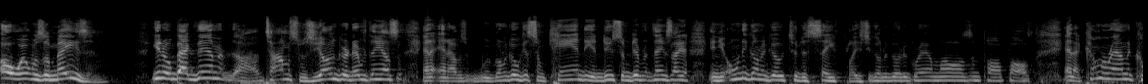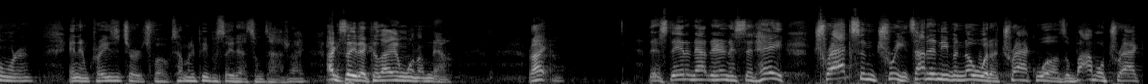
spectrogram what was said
Oh, it was amazing. You know, back then, uh, Thomas was younger and everything else, and, and I was, we were going to go get some candy and do some different things like that. And you're only going to go to the safe place. You're going to go to grandma's and pawpaw's. And I come around the corner, and them crazy church folks. How many people say that sometimes, right? I can say that because I am one of them now, right? They're standing out there and they said, Hey, tracks and treats. I didn't even know what a track was. A Bible track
